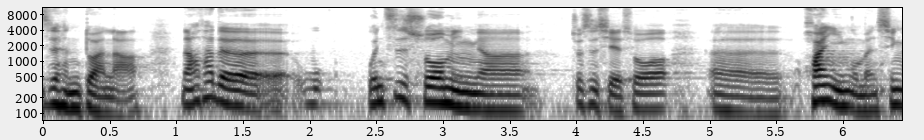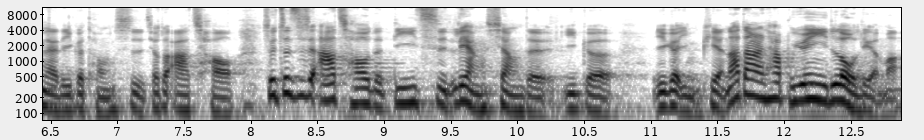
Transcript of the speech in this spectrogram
这支很短啦，然后它的文文字说明呢，就是写说，呃，欢迎我们新来的一个同事，叫做阿超，所以这只是阿超的第一次亮相的一个。一个影片，那当然他不愿意露脸嘛，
